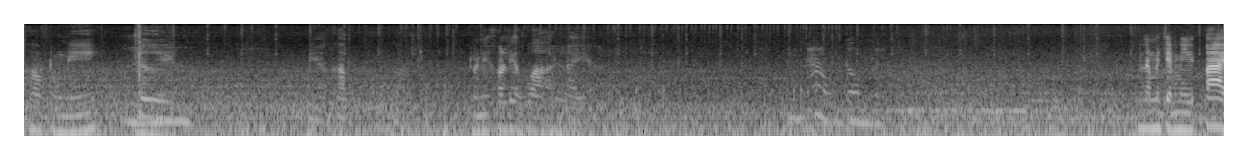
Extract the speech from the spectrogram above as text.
เข้าตรงนี้เลย เนี่ยครับ ตัวนี้เขาเรียกว่าอะไรอะ มันอ้าวอุดมเลย แล้วมันจะมีป้าย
